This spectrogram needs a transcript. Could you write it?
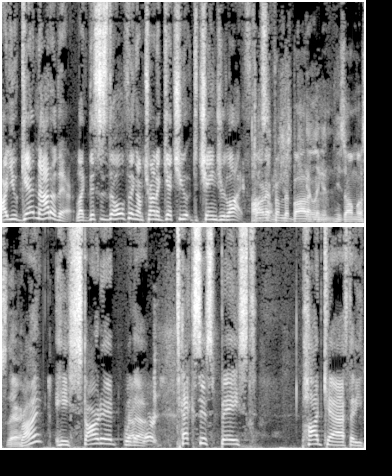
Are you getting out of there? Like this is the whole thing. I'm trying to get you to change your life. Started from the bottom, and he's almost there. Right? He started with That a works. Texas-based podcast that he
